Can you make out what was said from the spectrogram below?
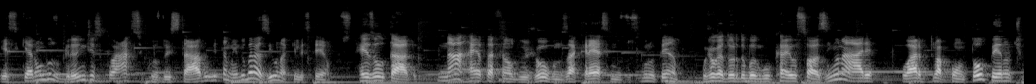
esse que era um dos grandes clássicos do estado e também do Brasil naqueles tempos. Resultado: na reta final do jogo, nos acréscimos do segundo tempo, o jogador do Bangu caiu sozinho na área, o árbitro apontou o pênalti,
